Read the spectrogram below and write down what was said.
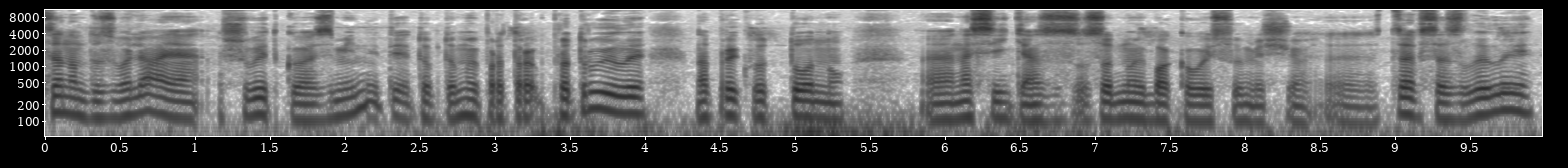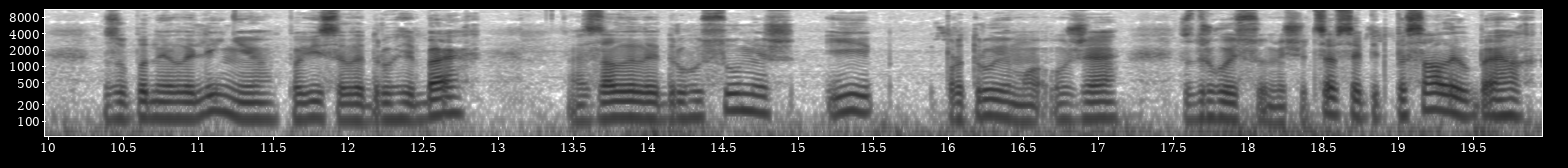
це нам дозволяє швидко змінити. Тобто ми протруїли, наприклад, тонну е, насіння з, одною баковою сумішю. Е, це все злили, зупинили лінію, повісили другий бег, залили другу суміш і протруємо уже з другою сумішю. Це все підписали в бегах,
